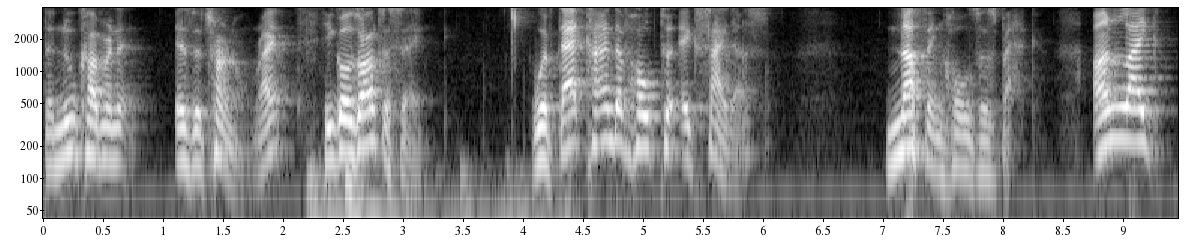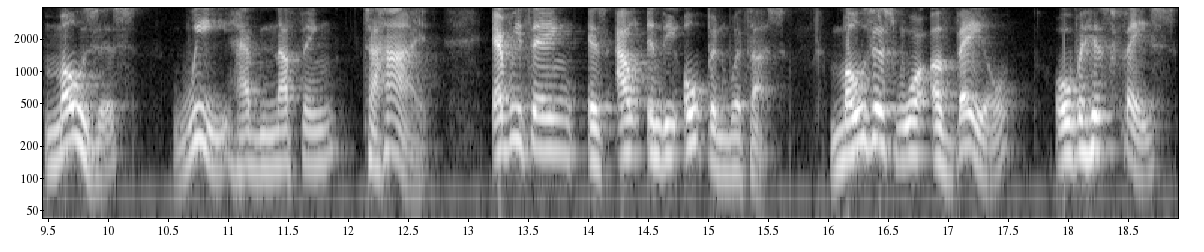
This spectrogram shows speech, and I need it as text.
the new covenant is eternal, right? He goes on to say, with that kind of hope to excite us, nothing holds us back. Unlike Moses, we have nothing to hide. Everything is out in the open with us. Moses wore a veil over his face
